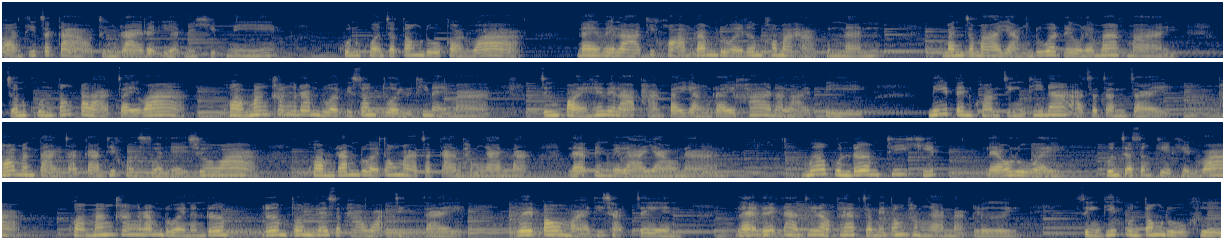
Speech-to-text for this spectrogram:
ก่อนที่จะกล่าวถึงรายละเอียดในคลิปนี้ คุณควรจะต้องรู้ก่อนว่า ในเวลาที่ความร่ำรวยเริ่มเข้ามาหาคุณนั้น มันจะมาอย่างรวดเร็วและมากมาย จนคุณต้องประหลาดใจว่า ความมั่งคั่งร่ำรวยไปซ่อนตัวอยู่ที่ไหนมา จึงปล่อยให้เวลาผ่านไปอย่างไร้ค่านานหลายปี นี่เป็นความจริงที่น่าอัศจรรย์ใจ เพราะมันต่างจากการที่คนส่วนใหญ่เชื่อว่าความร่ำรวยต้องมาจากการทำงานหนัก และเป็นเวลายาวนาน เมื่อคุณเริ่มที่คิดแล้วรวย คุณจะสังเกตเห็นว่า ความมั่งคั่งร่ำรวยนั้นเริ่มเริ่มต้นด้วยสภาวะจิตใจ ด้วยเป้าหมายที่ชัดเจน และด้วยการที่เราแทบจะไม่ต้องทำงานหนักเลย สิ่งที่คุณต้องรู้คือ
